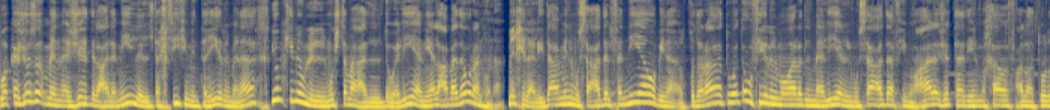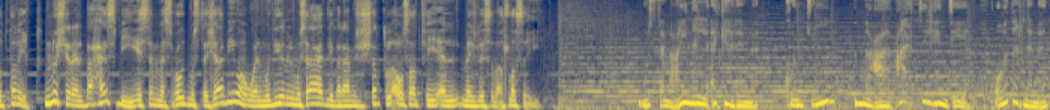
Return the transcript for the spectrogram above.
وكجزء من الجهد العالمي للتخفيف من تغيير المناخ يمكن للمجتمع الدولي أن يلعب دورا هنا من خلال دعم المساعدة الفنية وبناء القدرات وتوفير الموارد المالية للمساعدة في معالجة هذه المخاوف على طول الطريق. نشر البحث باسم مسعود مستجابي وهو المدير المساعد لبرامج الشرق الأوسط في المجلس الأطلسي. مستمعينا الأكارم كنتم مع عهد الهندي وبرنامج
